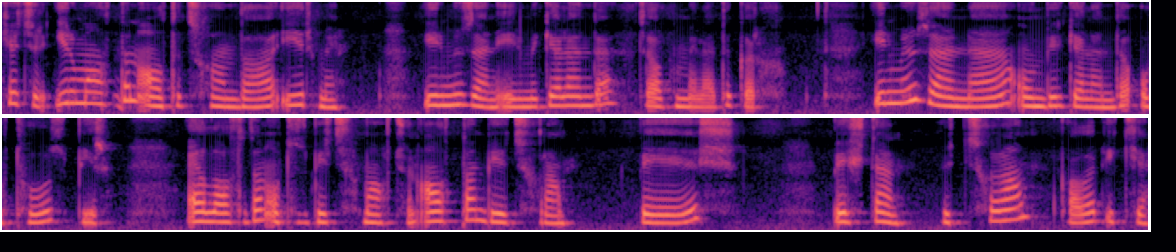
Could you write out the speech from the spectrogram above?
Keçirik. 26-dan 6 çıxanda 20. 20 üzərinə 20 gələndə cavabım elədi 40. 20 üzərinə 11 gələndə 31. 56-dan 31 çıxmaq üçün 6-dan 1 çıxıram. 5. 5-dən 3 çıxıram. Qalır 2.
